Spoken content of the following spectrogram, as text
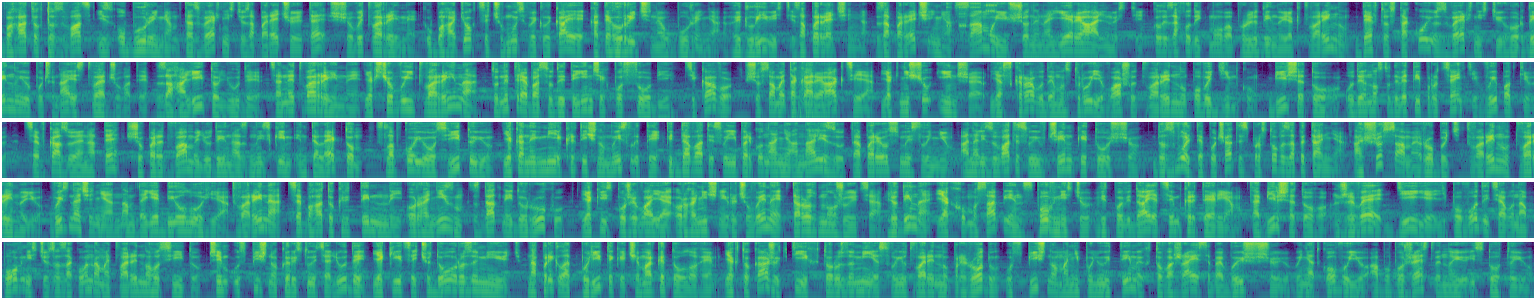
Багато хто з вас із обуренням та зверхністю заперечує те, що ви тварини. У багатьох це чомусь викликає категоричне обурення, гидливість і заперечення. Заперечення самої, що не на є реальності. Коли заходить мова про людину як тварину, дехто з такою зверхністю і гординою починає стверджувати: взагалі-то люди це не тварини. Якщо ви тварина, то не треба судити інших по собі. Цікаво, що саме така реакція, як ніщо інше, яскраво демонструє вашу тваринну поведінку. Більше того, у 99% випадків це вказує на те, що перед вами людина з низьким інтелектом, слабкою освітою, яка не вміє критично мислити, піддавати свої переконання аналізу та переосмисленню, аналізувати свої вчинки тощо. Дозвольте почати з простого запитання: а що саме робить тварину твариною? Визначення нам дає біологія. Тварина це багатоклітинний організм, здатний до руху, який споживає органічні речовини та розмножується. Людина, як Homo sapiens, повністю відповідає цим критеріям. Та більше того, живе, діє і поводиться вона повністю за законами тваринного світу, чим успішно користуються люди, які це чудово розуміють, наприклад, політики чи маркетологи. Як то кажуть, ті, хто розуміє свою тваринну природу, успішно маніпулюють тими, хто вважає себе вищою, винятковою або божественною істотою.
